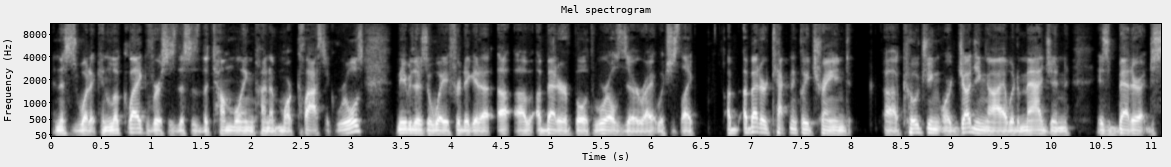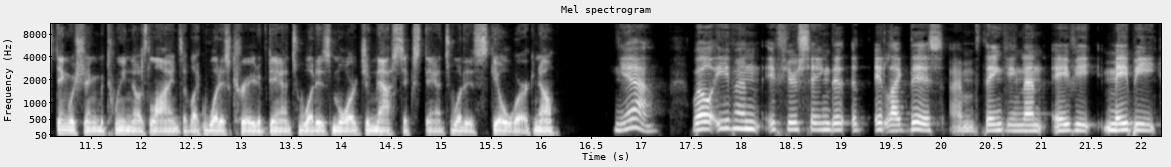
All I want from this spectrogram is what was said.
and this is what it can look like, versus this is the tumbling kind of more classic rules. Maybe there's a way for to get a, a, a better of both worlds there, right? Which is like a, a better technically trained uh, coaching or judging eye, I would imagine, is better at distinguishing between those lines of like what is creative dance, what is more gymnastics dance, what is skill work. No. Yeah. Well, even if you're saying that it, it like this, I'm thinking then Avi, maybe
